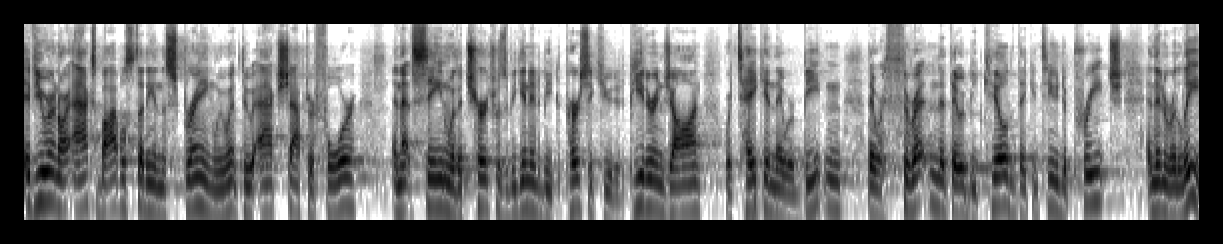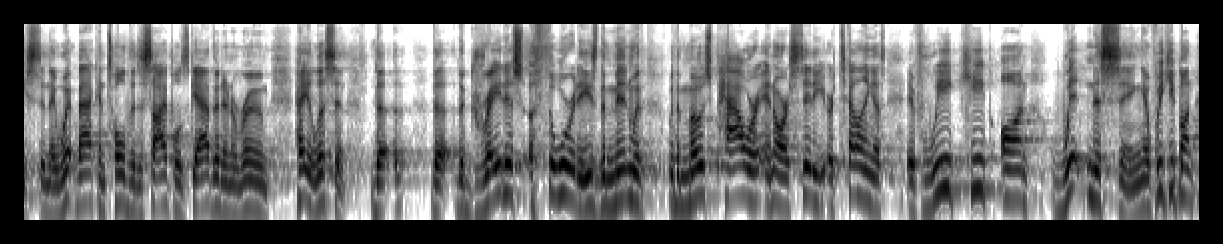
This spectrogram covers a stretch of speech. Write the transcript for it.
If you were in our Acts Bible study in the spring, we went through Acts chapter 4 and that scene where the church was beginning to be persecuted. Peter and John were taken, they were beaten, they were threatened that they would be killed they continued to preach, and then released. And they went back and told the disciples gathered in a room, hey, listen, the, the, the greatest authorities, the men with, with the most power in our city, are telling us if we keep on witnessing, if we keep on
